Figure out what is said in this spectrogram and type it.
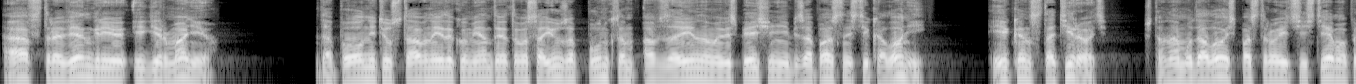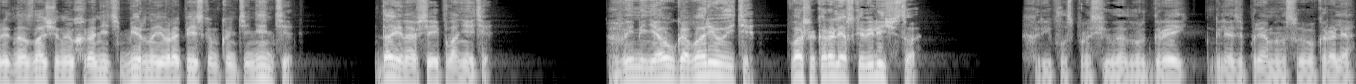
Австро-Венгрию и Германию, дополнить уставные документы этого союза пунктом о взаимном обеспечении безопасности колоний и констатировать, что нам удалось построить систему, предназначенную хранить мир на европейском континенте, да и на всей планете. «Вы меня уговариваете, ваше королевское величество?» — хрипло спросил Эдвард Грей, глядя прямо на своего короля.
